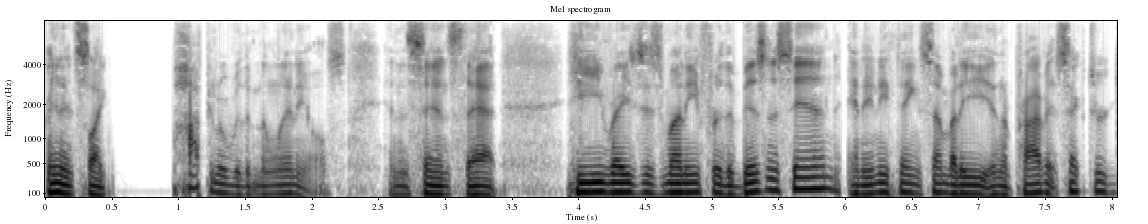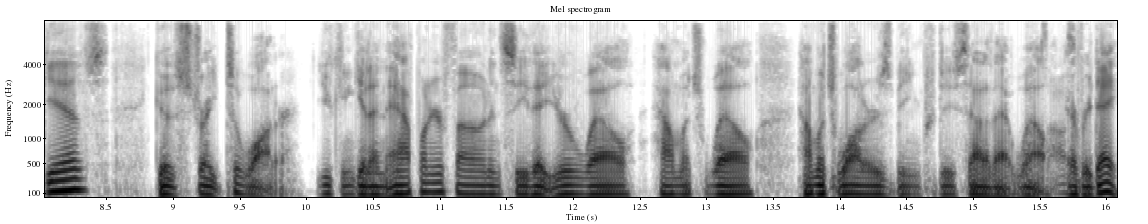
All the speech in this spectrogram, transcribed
And it's like popular with the millennials in the sense that he raises money for the business end and anything somebody in the private sector gives goes straight to water. You can get an app on your phone and see that your well, how much well, how much water is being produced out of that well awesome. every day.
